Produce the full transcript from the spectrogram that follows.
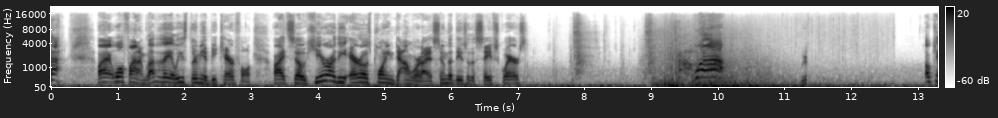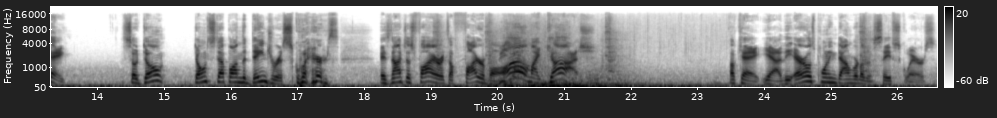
All right, well, fine. I'm glad that they at least threw me a be careful. All right, so here are the arrows pointing downward. I assume that these are the safe squares. Wah! Okay, so don't don't step on the dangerous squares. It's not just fire; it's a fireball. Oh my gosh! Okay, yeah, the arrows pointing downward are the safe squares.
